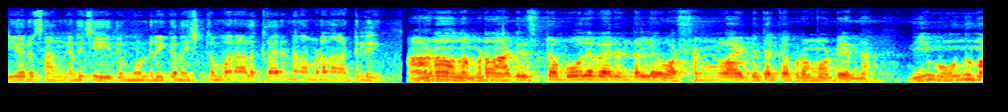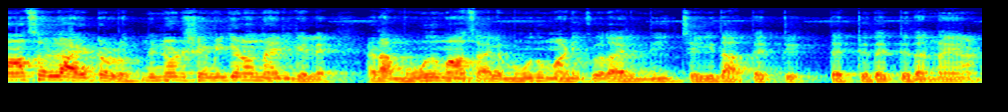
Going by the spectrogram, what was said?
ഈ ഒരു സംഗതി ചെയ്തുകൊണ്ടിരിക്കുന്ന ഇഷ്ടംപോലെ ആൾക്കാരുണ്ട് നമ്മുടെ നാട്ടിൽ. ആണോ? നമ്മുടെ നാട്ടിൽ ഇഷ്ടംപോലെ പേരുണ്ടല്ലോ വർഷങ്ങളായിട്ട് ഇതൊക്കെ പ്രൊമോട്ട് ചെയ്യുന്ന. നീ മൂന്ന് മാസമല്ലേ ആയിട്ടുള്ളൂ. നിന്നോട് ക്ഷമിക്കണമെന്നായിരിക്കുമല്ലേ? എടാ മൂന്ന് മാസമായാലും മൂന്ന് മണിക്കൂറായാലും നീ ചെയ്ത തെറ്റ് തെറ്റ് തെറ്റ് തന്നെയാണ്.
